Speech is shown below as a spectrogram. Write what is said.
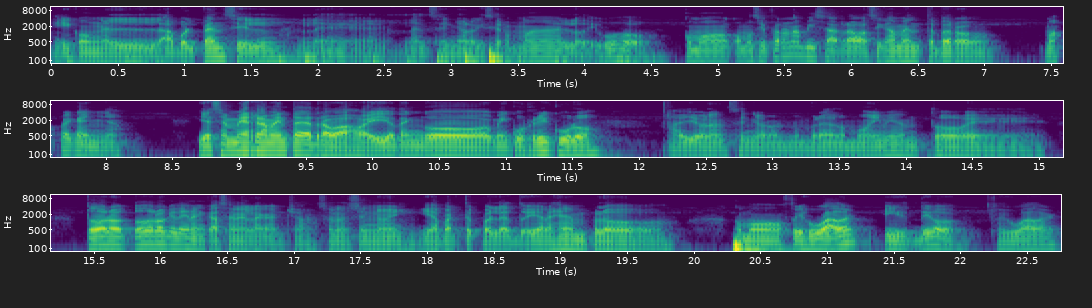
y con el Apple Pencil le, enseño lo que hicieron mal, lo dibujo. Como, como si fuera una pizarra, básicamente, pero más pequeña. Y esa es mi herramienta de trabajo. Ahí yo tengo mi currículo. Ahí yo le enseño los nombres de los movimientos. Eh, todo, lo, todo lo que tienen que hacer en la cancha. Se lo enseño ahí. Y aparte, pues les doy el ejemplo. Como fui jugador. Y digo, soy jugador.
